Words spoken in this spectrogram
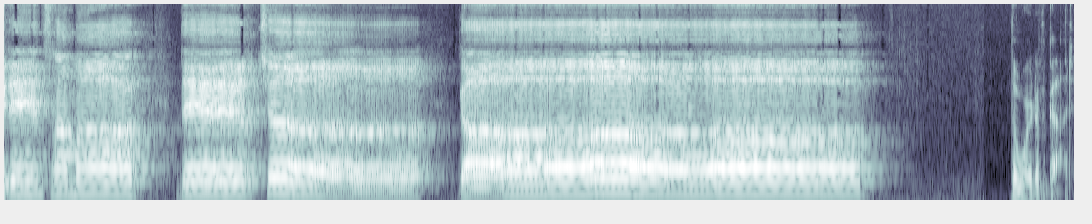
իրենց համար դեղ չգար The Word of God.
